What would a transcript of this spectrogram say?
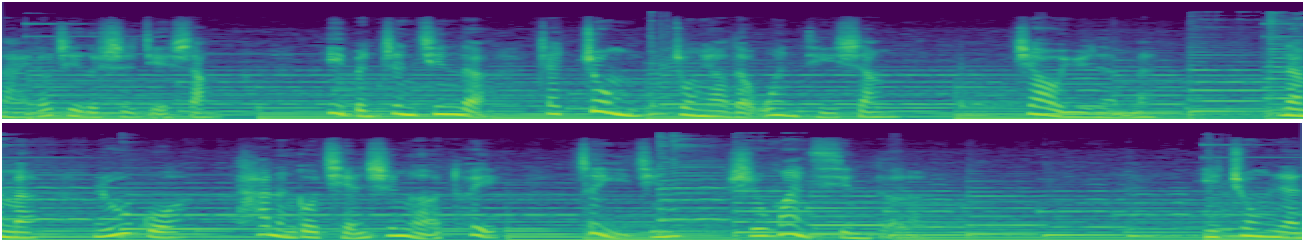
来到这个世界上，一本正经的在重重要的问题上教育人们。那么，如果他能够全身而退，这已经是万幸的了。与众人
